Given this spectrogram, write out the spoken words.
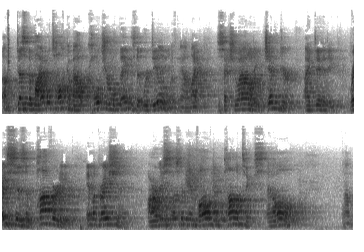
Uh, does the Bible talk about cultural things that we're dealing with now, like sexuality, gender, identity, racism, poverty, immigration? Are we supposed to be involved in politics at all? Um,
